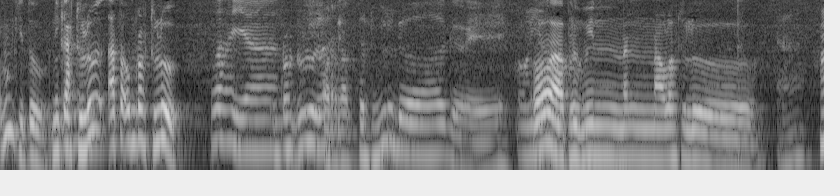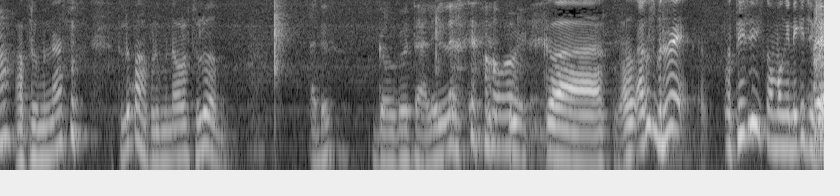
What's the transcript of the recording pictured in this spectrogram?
Emang gitu. Nikah dulu atau umroh dulu? Wah ya. Umroh dulu lah. Orlato dulu dong gue. Oh, hablumin Allah dulu. Ah, Hah? Hablumin nas dulu Pak, hablumin Allah dulu. Om. aduh, go go dalil lah. Oh, Wah, aku sebenarnya wedi sih ngomongin ini juga.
